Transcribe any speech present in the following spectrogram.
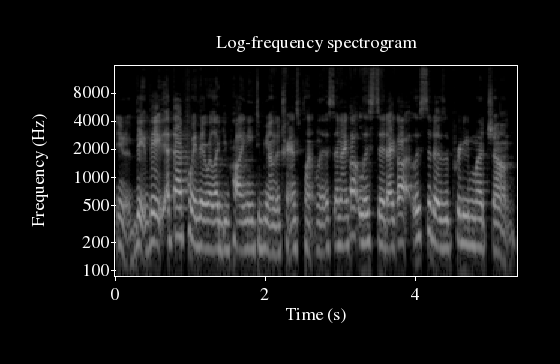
you know, they, they at that point they were like, you probably need to be on the transplant list, and I got listed. I got listed as a pretty much, um,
